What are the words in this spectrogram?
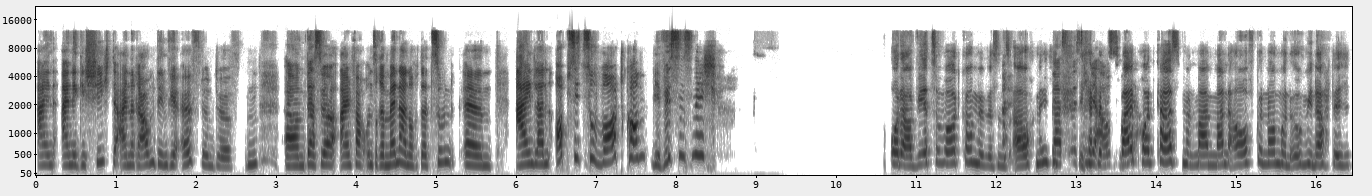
ein, eine Geschichte, ein Raum, den wir öffnen dürften, ähm, dass wir einfach unsere Männer noch dazu ähm, einladen. Ob sie zu Wort kommen, wir wissen es nicht. Oder ob wir zu Wort kommen, wir wissen es auch nicht. Ich habe zwei Podcasts mit meinem Mann aufgenommen und irgendwie dachte ich,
